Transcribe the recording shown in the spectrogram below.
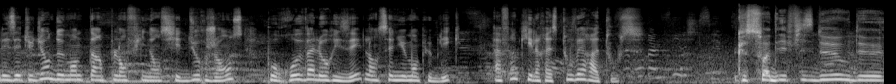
les étudiants demandent un plan financier d'urgence pour revaloriser l'enseignement public afin qu'il reste ouvert à tous. que ce soit des fils d'eux ou de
